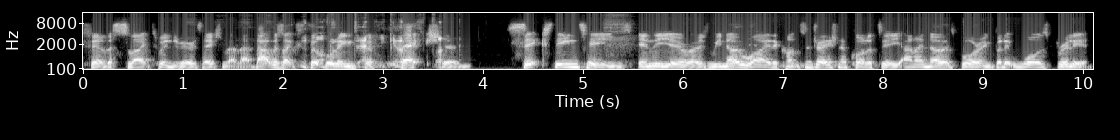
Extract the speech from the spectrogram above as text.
feel a slight twinge of irritation about that. That was like footballing perfection 16 teams in the Euros. We know why the concentration of quality, and I know it's boring, but it was brilliant.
